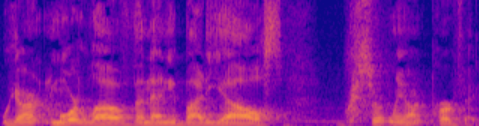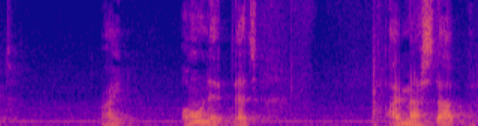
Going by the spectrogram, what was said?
We aren't more loved than anybody else. We certainly aren't perfect, right? Own it. That's, I messed up.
